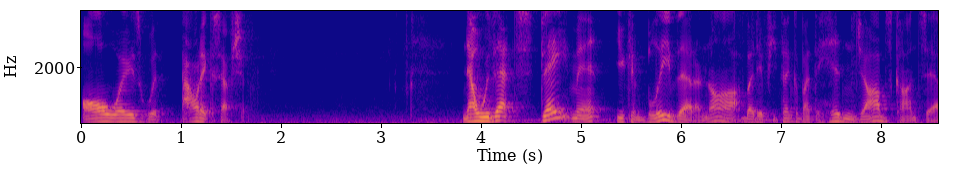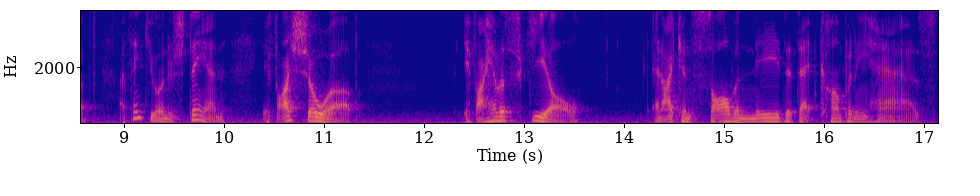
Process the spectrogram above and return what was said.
always without exception. Now, with that statement, you can believe that or not, but if you think about the hidden jobs concept, I think you understand if I show up, if I have a skill, and I can solve a need that that company has,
